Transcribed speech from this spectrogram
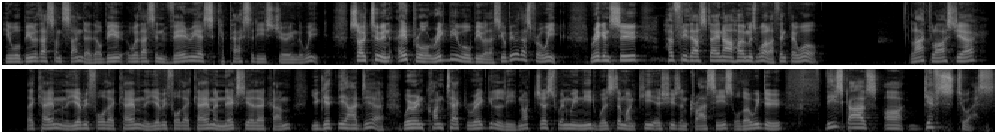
He will be with us on Sunday. They'll be with us in various capacities during the week. So, too, in April, Rigby will be with us. He'll be with us for a week. Rig and Sue, hopefully, they'll stay in our home as well. I think they will. Like last year, they came, and the year before they came, and the year before they came, and next year they come. You get the idea. We're in contact regularly, not just when we need wisdom on key issues and crises, although we do. These guys are gifts to us,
